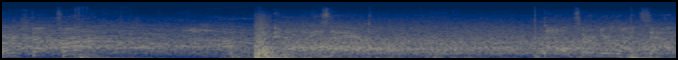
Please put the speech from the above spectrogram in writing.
Perched up top. And nobody's there. That'll turn your lights out.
